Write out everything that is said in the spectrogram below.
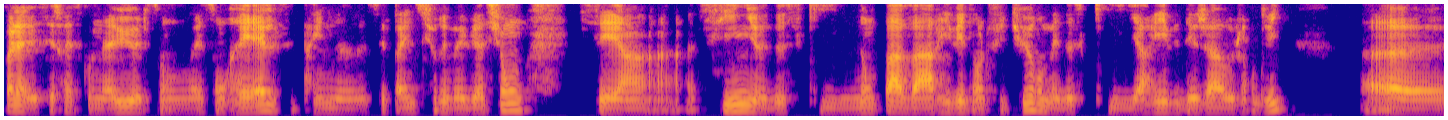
voilà, les sécheresses qu'on a eues, elles sont, elles sont réelles. C'est pas une, c'est pas une surévaluation. C'est un, signe de ce qui non pas va arriver dans le futur, mais de ce qui arrive déjà aujourd'hui. Euh,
